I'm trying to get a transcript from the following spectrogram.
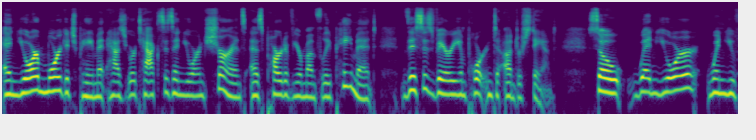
and your mortgage payment has your taxes and your insurance as part of your monthly payment, this is very important to understand. So when you're when you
